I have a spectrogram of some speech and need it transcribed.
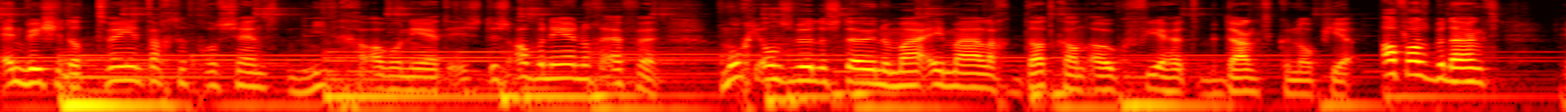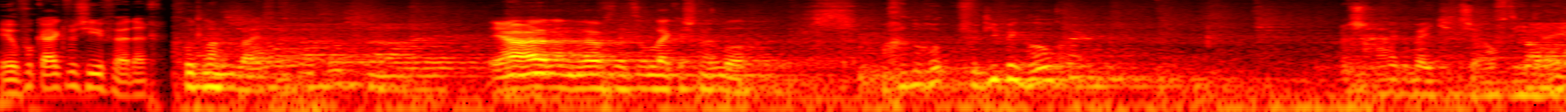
En wist je dat 82% niet geabonneerd is? Dus abonneer nog even. Mocht je ons willen steunen, maar eenmalig, dat kan ook via het bedankt knopje. Alvast bedankt. Heel veel kijkplezier verder. Goed lang blijven. Ja, dan loopt het wel lekker snel op. We gaan nog een verdieping hoger. Waarschijnlijk een beetje hetzelfde idee.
